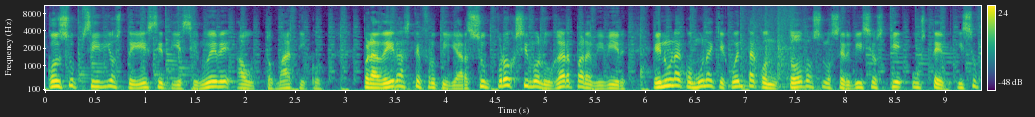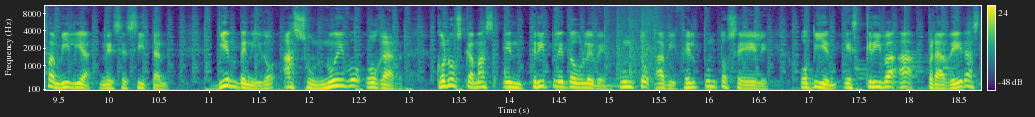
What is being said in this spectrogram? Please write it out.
con subsidios de S19 automático. Praderas de Frutillar, su próximo lugar para vivir en una comuna que cuenta con todos los servicios que usted y su familia necesitan. Bienvenido a su nuevo hogar. Conozca más en www.avifel.cl o bien escriba a praderas.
